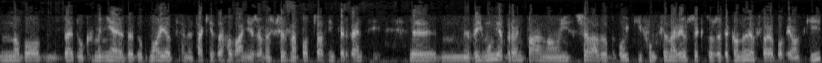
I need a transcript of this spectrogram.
no bo według mnie, według mojej oceny, takie zachowanie, że mężczyzna podczas interwencji wyjmuje broń palną i strzela do dwójki funkcjonariuszy, którzy wykonują swoje obowiązki,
